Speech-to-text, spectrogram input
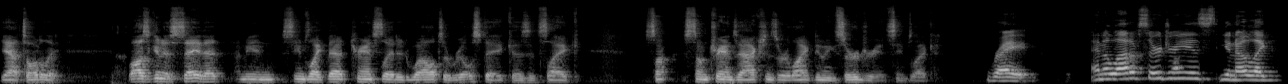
yeah totally well i was going to say that i mean seems like that translated well to real estate because it's like some some transactions are like doing surgery it seems like right and a lot of surgery is you know like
